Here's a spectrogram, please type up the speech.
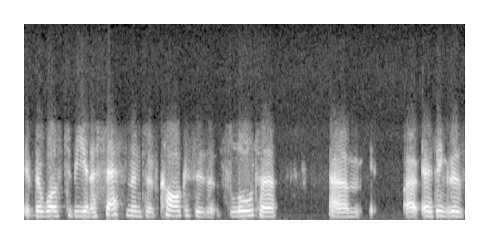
if there was to be an assessment of carcasses at slaughter, um, I think there's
